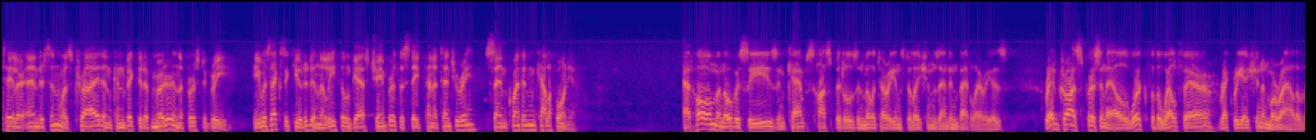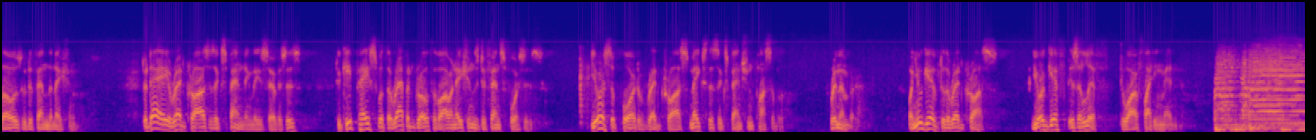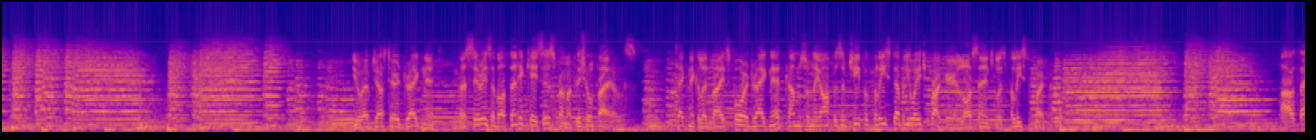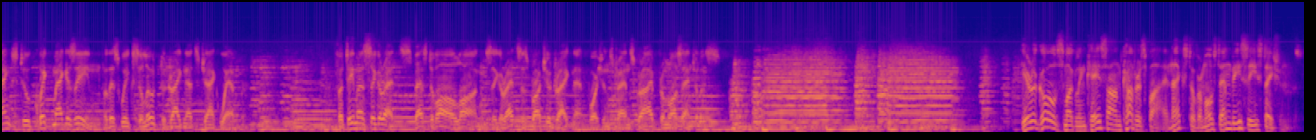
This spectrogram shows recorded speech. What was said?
Taylor Anderson was tried and convicted of murder in the first degree. He was executed in the lethal gas chamber at the state penitentiary, San Quentin, California. At home and overseas, in camps, hospitals, and military installations, and in battle areas, Red Cross personnel work for the welfare, recreation, and morale of those who defend the nation. Today, Red Cross is expanding these services to keep pace with the rapid growth of our nation's defense forces. Your support of Red Cross makes this expansion possible. Remember, when you give to the Red Cross, your gift is a lift to our fighting men. You have just heard Dragnet, a series of authentic cases from official files. Technical advice for Dragnet comes from the Office of Chief of Police W.H. Parker, Los Angeles Police Department. Our thanks to Quick Magazine for this week's salute to Dragnet's Jack Webb. Fatima Cigarettes, best of all long cigarettes, has brought you Dragnet, portions transcribed from Los Angeles. Hear a gold smuggling case on Counter Spy next over most NBC stations.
